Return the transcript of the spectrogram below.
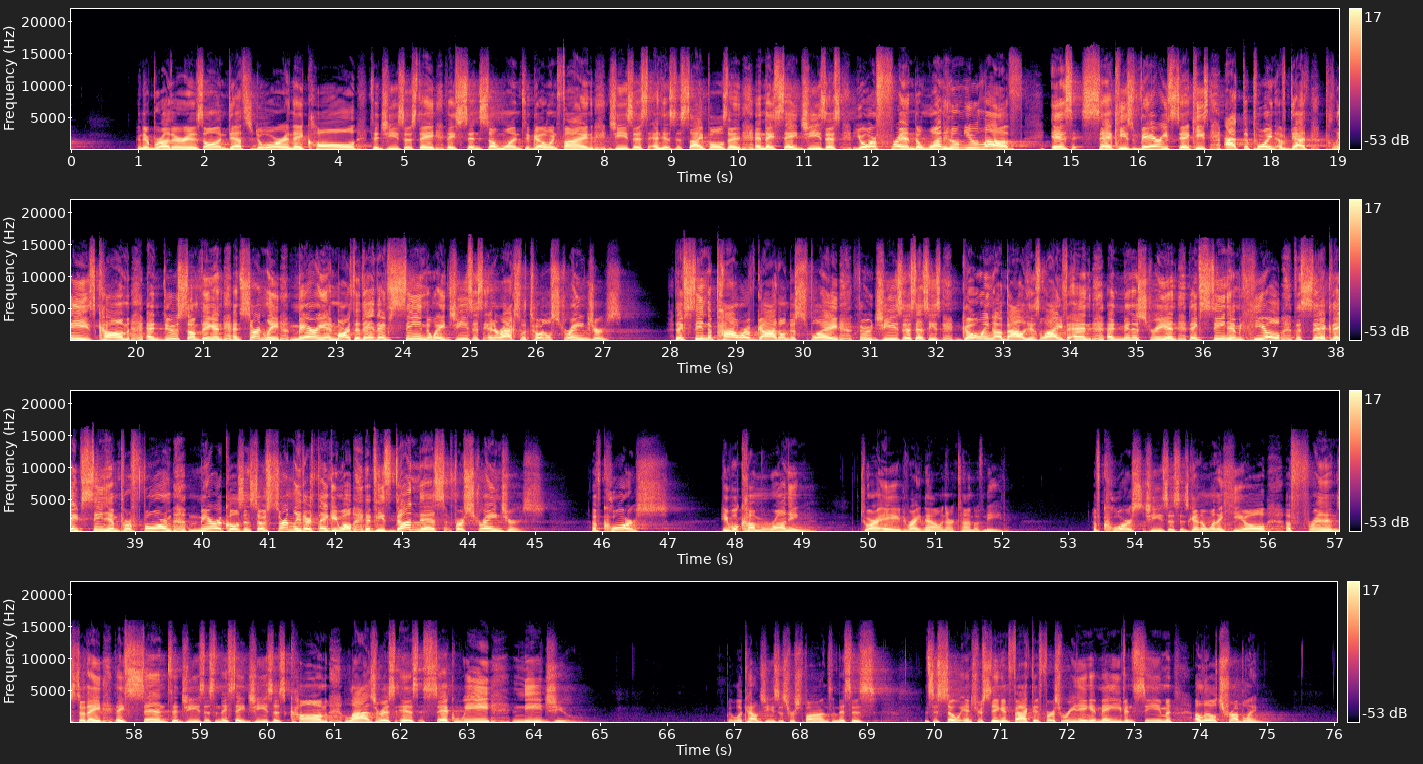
And their brother is on death's door, and they call to Jesus. They, they send someone to go and find Jesus and his disciples, and, and they say, Jesus, your friend, the one whom you love, is sick. He's very sick. He's at the point of death. Please come and do something. And, and certainly, Mary and Martha, they, they've seen the way Jesus interacts with total strangers. They've seen the power of God on display through Jesus as he's going about his life and, and ministry, and they've seen him heal the sick. They've seen him perform miracles. And so, certainly, they're thinking, well, if he's done this for strangers, of course, he will come running to our aid right now in our time of need. Of course, Jesus is going to want to heal a friend. So they, they send to Jesus and they say, Jesus, come. Lazarus is sick. We need you. But look how Jesus responds. And this is, this is so interesting. In fact, at first reading, it may even seem a little troubling.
